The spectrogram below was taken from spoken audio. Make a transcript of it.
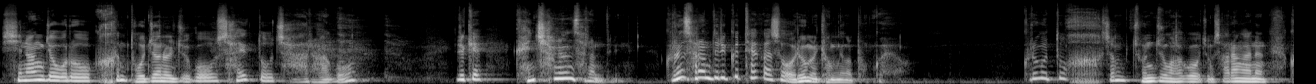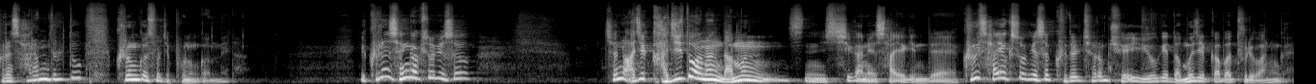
신앙적으로 큰 도전을 주고 사역도 잘하고 이렇게 괜찮은 사람들이 그런 사람들이 끝에 가서 어려움을 겪는 걸 본 거예요. 그리고 또 좀 존중하고 좀 사랑하는 그런 사람들도 그런 것을 이제 보는 겁니다. 그런 생각 속에서 저는 아직 가지도 않은 남은 시간의 사역인데 그 사역 속에서 그들처럼 죄의 유혹에 넘어질까봐 두려워하는 거예요.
